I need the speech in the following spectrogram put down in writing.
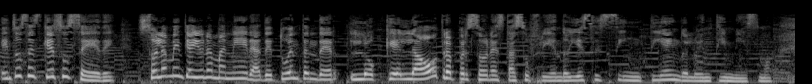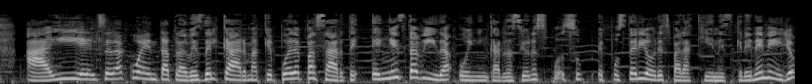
Entonces, ¿qué sucede? Solamente hay una manera de tú entender lo que la otra persona está sufriendo y es sintiéndolo en ti mismo. Ahí él se da cuenta a través del karma que puede pasarte en esta vida o en encarnaciones eh, posteriores para quienes creen en ello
